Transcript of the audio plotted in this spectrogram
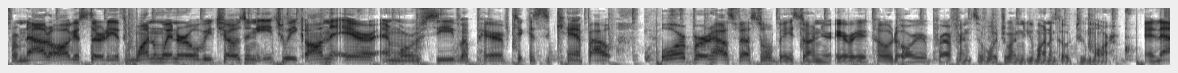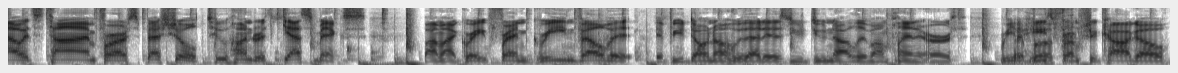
From now to August 30th, one winner will be chosen each week on the air and will receive a pair of tickets to Camp Out or Birdhouse Festival based on your area code or your preference of which one you want to go to more. And now it's time for our special 200th guest mix by my great friend Green Velvet. If you don't know who that is, you do not live on planet Earth. Read but a he's book. from Chicago.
